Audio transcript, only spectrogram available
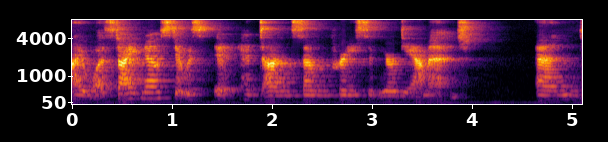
I was diagnosed, it was it had done some pretty severe damage, and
